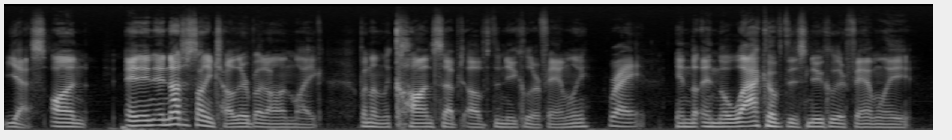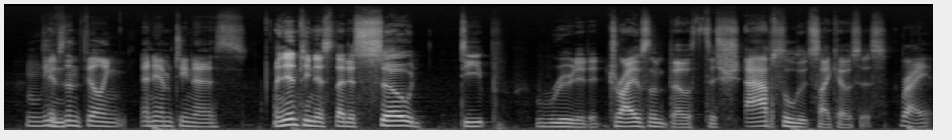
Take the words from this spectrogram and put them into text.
yes on and, and and not just on each other, but on like but on the concept of the nuclear family Right. and the and the lack of this nuclear family, Leaves And- them feeling an emptiness. an emptiness that is so deep rooted, it drives them both to sh- absolute psychosis. Right.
